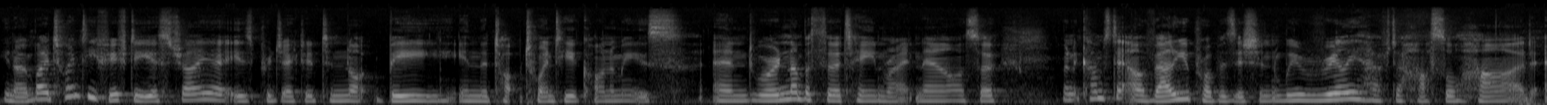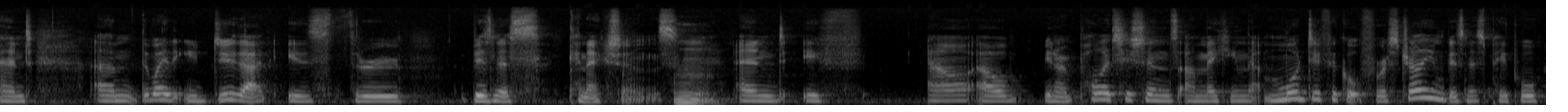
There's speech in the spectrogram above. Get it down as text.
You know, by 2050, Australia is projected to not be in the top 20 economies, and we're at number 13 right now. So, when it comes to our value proposition, we really have to hustle hard, and um, the way that you do that is through business connections. Mm. And if our, our you know politicians are making that more difficult for Australian business people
